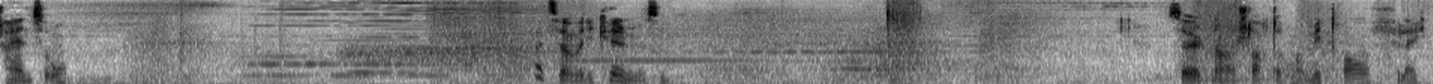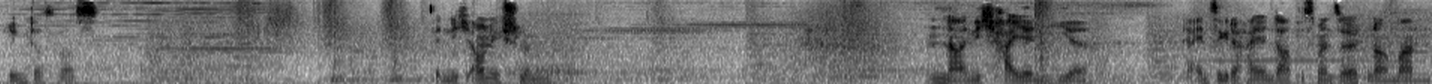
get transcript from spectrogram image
Scheint so. Als werden wir die killen müssen. Söldner, schlag doch mal mit drauf. Vielleicht bringt das was. Wenn nicht, auch nicht schlimm. Na, nicht heilen hier. Der Einzige, der heilen darf, ist mein Söldner, Mann.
